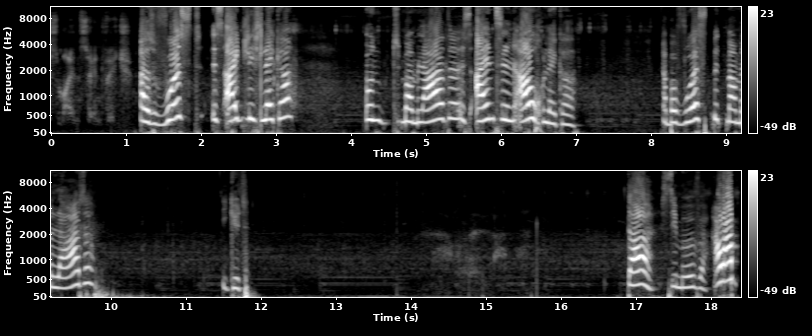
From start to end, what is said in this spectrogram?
es mein Sandwich. Also Wurst ist eigentlich lecker und Marmelade ist einzeln auch lecker. Aber Wurst mit Marmelade? Igitt. Da ist die Möwe. Hau ab!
